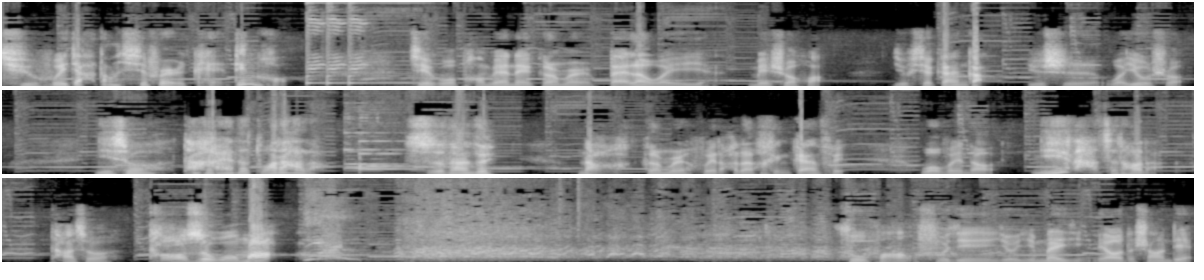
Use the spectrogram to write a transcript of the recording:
娶回家当媳妇儿肯定好。结果旁边那哥们儿白了我一眼，没说话，有些尴尬。于是我又说：“你说他孩子多大了？”“十三岁。”那哥们儿回答的很干脆。我问道：“你咋知道的？”他说：“她是我妈。”租房附近有一卖饮料的商店，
